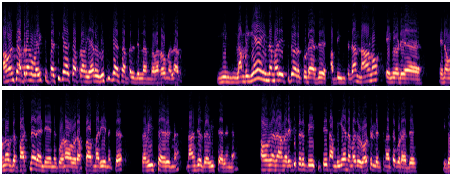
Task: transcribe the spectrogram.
அவங்க வந்து சாப்பிடுறாங்க வயிற்று பசிக்காக சாப்பிடுறாங்க யாரும் ருசிக்காக சாப்பிட்றது இல்லை அங்க வர்றவங்க எல்லாரும். நம்ம ஏன் இந்த மாதிரி எடுத்துட்டு வரக்கூடாது அப்படின்ட்டு தான் நானும் எங்களுடைய என்ன one of the partner and எனக்கு ஒன் ஒரு அப்பா மாதிரி எனக்கு ரவி சாருன்னு நாஞ்சல் ரவி சாருன்னு அவங்க நாங்க ரெண்டு பேரும் பேசிட்டு நம்ம ஏன் இந்த மாதிரி ஒரு ஹோட்டல் எடுத்து நடத்தக்கூடாது? இது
